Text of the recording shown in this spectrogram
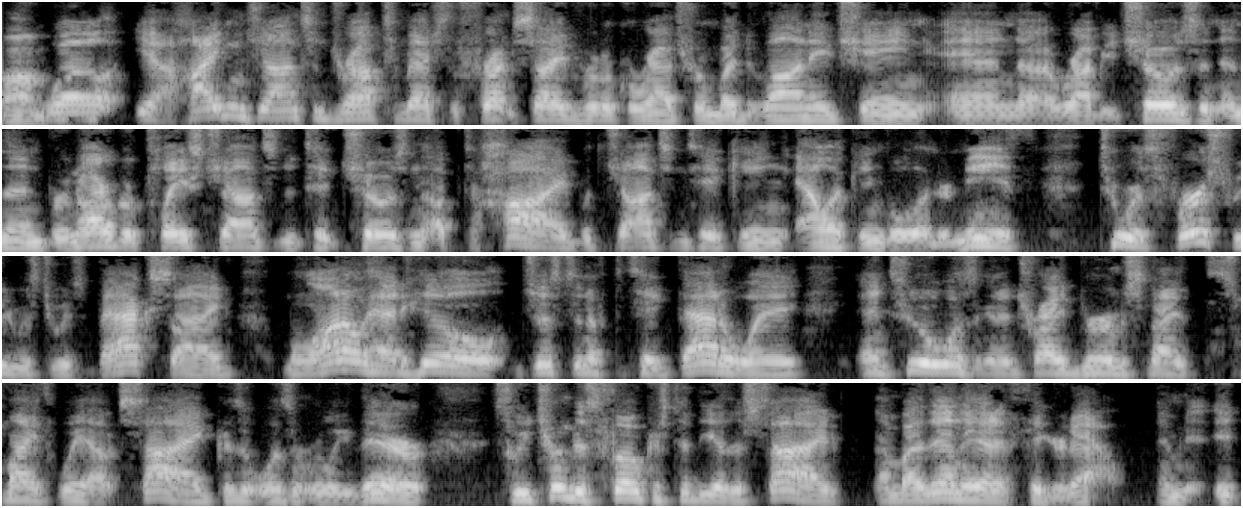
Um, well, yeah, Hayden Johnson dropped to match the front side vertical routes run by De'Von Achane and uh, Robbie Chosen, and then Bernard replaced Johnson to take Chosen up to Hyde, with Johnson taking Alec Ingold underneath. Tua's first read was to his backside. Milano had Hill just enough to take that away, and Tua wasn't going to try Durham Smythe, Smythe way outside because it wasn't really there. So he turned his focus to the other side, and by then they had it figured out. I mean, it,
